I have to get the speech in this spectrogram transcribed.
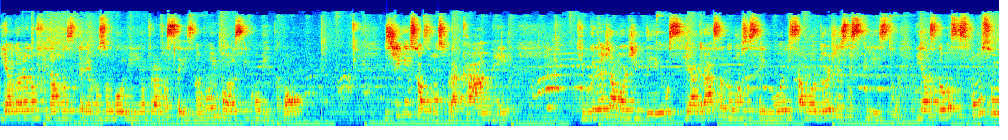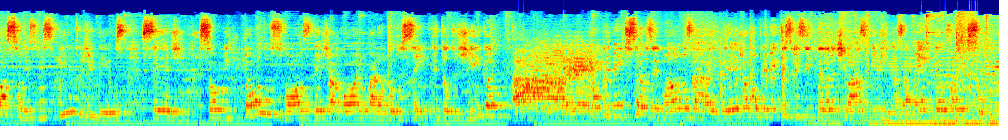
E agora no final nós teremos um bolinho para vocês. Não vão embora sem comer, tá bom? Estiquem suas mãos para cá, amém? Que o grande amor de Deus, que a graça do nosso Senhor e Salvador Jesus Cristo e as doces consolações do Espírito de Deus seja sobre todos vós, desde agora e para todo sempre. Todos digam. Amém. Cumprimente seus irmãos, a igreja, cumprimente os visitantes lá, as meninas. Amém? Deus abençoe.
